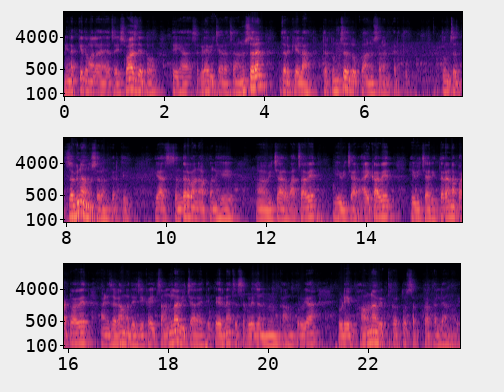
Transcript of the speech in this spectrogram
मी नक्की तुम्हाला याचा विश्वास देतो ते ह्या सगळ्या विचाराचं अनुसरण जर केला तर तुमचं लोक अनुसरण करतील. तुमचं जगणं अनुसरण करतील. या संदर्भानं आपण हे विचार वाचावेत हे विचार ऐकावेत हे विचार इतरांना पाठवावेत आणि जगामध्ये जे काही चांगला विचार आहे ते पेरण्याचं सगळेजण मिळून काम करूया. एवढी एक भावना व्यक्त करतो. सबका कल्याण होय.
